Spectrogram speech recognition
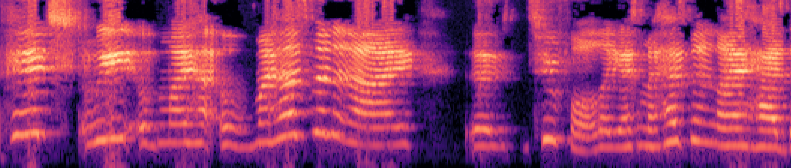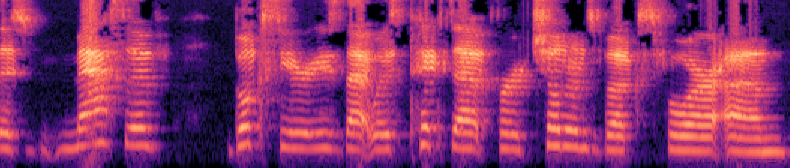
pitched. We my my husband and I uh, twofold. I guess my husband and I had this massive book series that was picked up for children's books for um,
